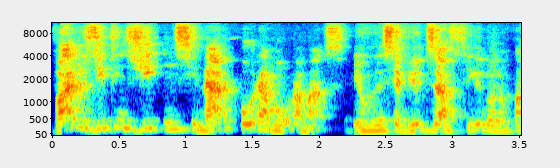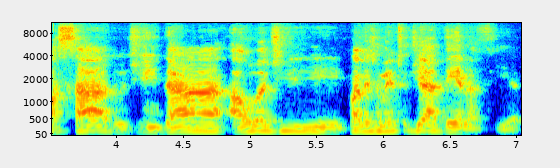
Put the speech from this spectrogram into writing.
vários itens de ensinar a pôr a mão na massa. Eu recebi o desafio no ano passado de dar aula de planejamento de AD na FIA.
